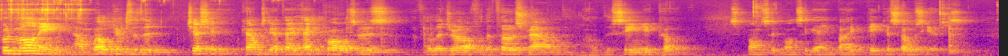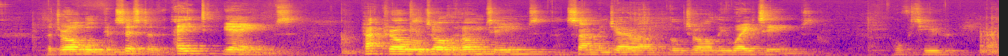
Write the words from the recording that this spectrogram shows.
Good morning and welcome to the Cheshire County FA headquarters for the draw for the first round of the Senior Cup, sponsored once again by Peak Associates. The draw will consist of eight games. Pat Crow will draw the home teams and Simon Gerrard will draw the away teams. Over to you, Pat.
